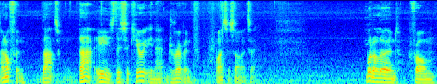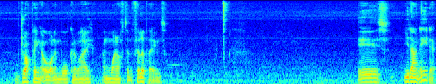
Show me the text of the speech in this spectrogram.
And often that's that is the security net driven by society. What I learned from dropping it all and walking away and went off to the Philippines is you don't need it.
